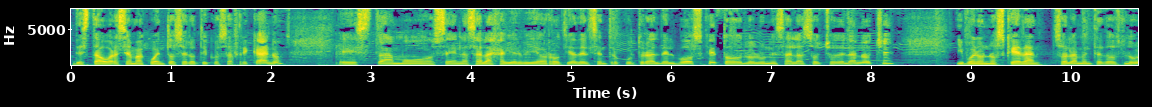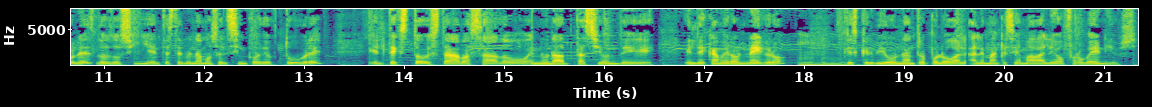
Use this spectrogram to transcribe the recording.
de, esta obra, se llama Cuentos Eróticos Africanos. Estamos en la sala Javier Villarrotia del Centro Cultural del Bosque, todos los lunes a las 8 de la noche. Y bueno, nos quedan solamente dos lunes, los dos siguientes, terminamos el 5 de octubre. El texto está basado en una adaptación de El de Camerón Negro, que escribió un antropólogo alemán que se llamaba Leo Frobenius.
